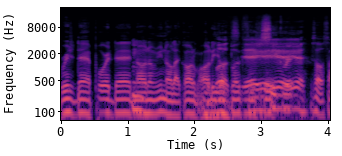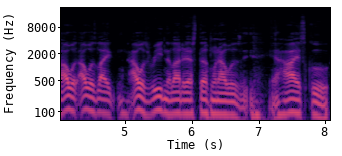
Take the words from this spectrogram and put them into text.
Rich Dad, Poor Dad, and all Mhm. them. You know, like all them audio books. Yeah, and yeah, shit. yeah, yeah. So so I was I was like I was reading a lot of that stuff when I was in high school.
